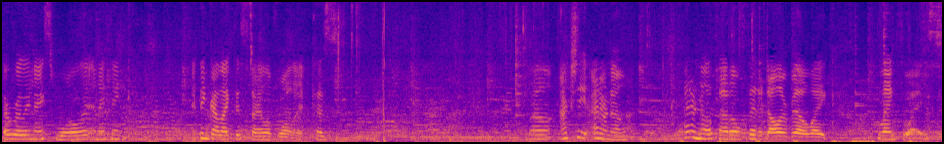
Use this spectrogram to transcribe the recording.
a really nice wallet and I think I think I like this style of wallet because well actually I don't know. I don't know if that'll fit a dollar bill like lengthwise.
